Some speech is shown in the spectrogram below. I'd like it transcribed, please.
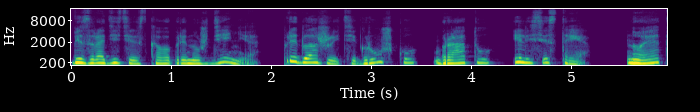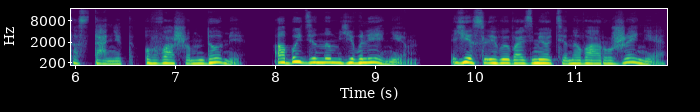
без родительского принуждения, предложить игрушку брату или сестре. Но это станет в вашем доме обыденным явлением, если вы возьмете на вооружение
